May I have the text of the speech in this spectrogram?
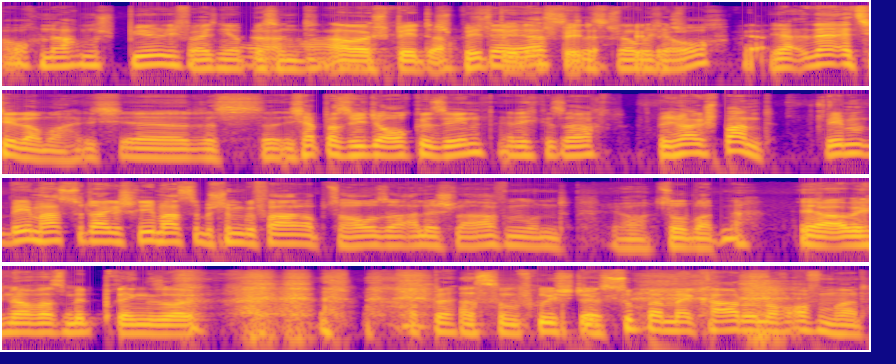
auch nach dem Spiel. Ich weiß nicht, ob das in, Aber später. später, erst, das glaube ich später. auch. Ja. Ja, na, erzähl doch mal. Ich, äh, das, ich habe das Video auch gesehen, ehrlich gesagt. Bin ich mal gespannt. Wem, wem hast du da geschrieben? Hast du bestimmt gefragt, ob zu Hause alle schlafen und ja, so was, ne? Ja, ob ich noch was mitbringen soll. Ob der, Was zum der Frühstück. Supermercado noch offen hat.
